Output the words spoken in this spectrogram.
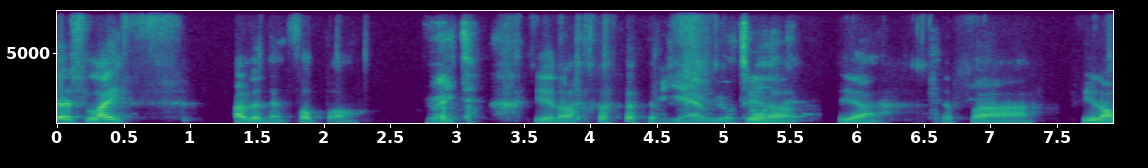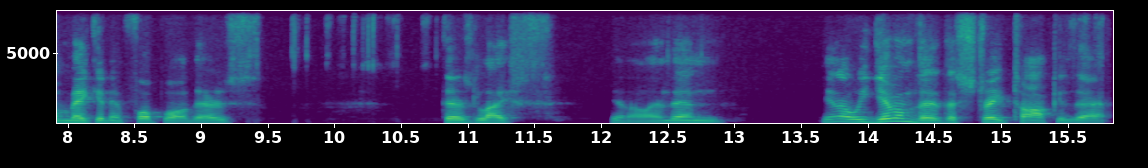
there's life other than football. Right. you know. yeah, real talk. You know, yeah. If uh, if you don't make it in football, there's there's life. You know, and then you know we give them the the straight talk is that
